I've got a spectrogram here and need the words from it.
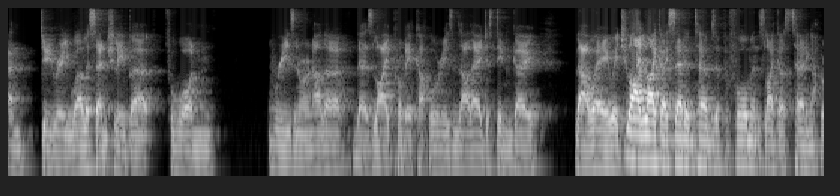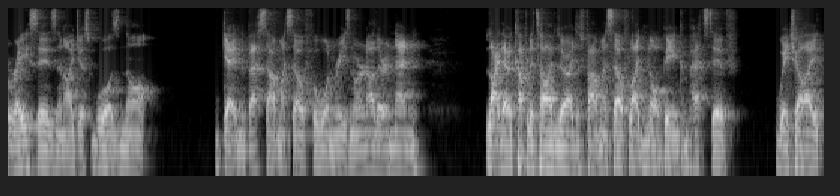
and do really well essentially. But for one reason or another, there's like probably a couple of reasons out there it just didn't go that way. Which like like I said in terms of performance, like I was turning up at races and I just was not getting the best out myself for one reason or another. And then like there were a couple of times where I just found myself like not being competitive, which I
